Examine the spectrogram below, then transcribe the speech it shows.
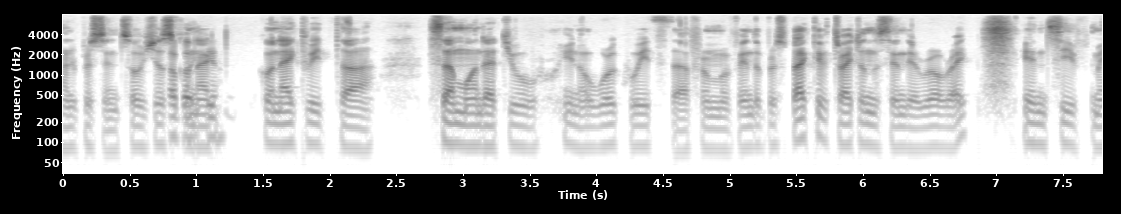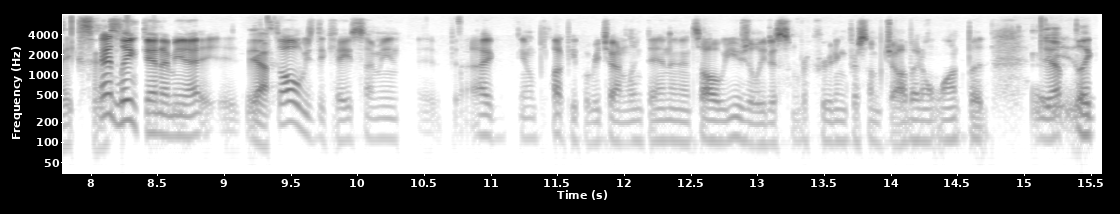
100%. So just you? connect connect with uh, someone that you you know work with uh, from a vendor perspective. Try to understand their role, right, and see if it makes sense And. LinkedIn, I mean, I- it, Yeah. it's always the case. I mean, I you know a lot of people reach out on LinkedIn, and it's all usually just some recruiting for some job I don't want. But Yep. eh, like,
